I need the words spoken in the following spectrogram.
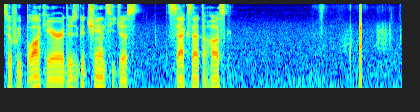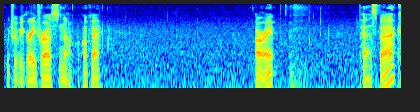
So if we block here, there's a good chance he just sacks that to Husk. Which would be great for us. No. Okay. Alright. Pass back.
